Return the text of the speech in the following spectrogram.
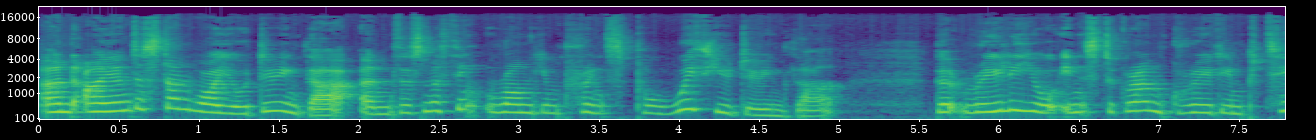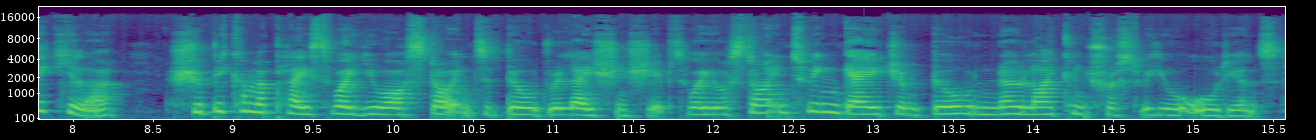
And I understand why you're doing that, and there's nothing wrong in principle with you doing that. But really, your Instagram grid in particular should become a place where you are starting to build relationships, where you're starting to engage and build know, like, and trust with your audience.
